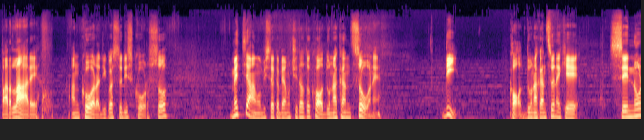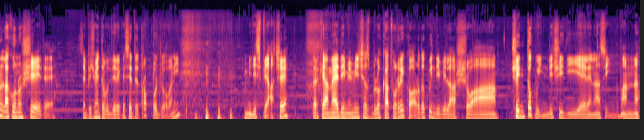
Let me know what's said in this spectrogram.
parlare ancora di questo discorso, mettiamo, visto che abbiamo citato COD, una canzone di COD, una canzone che se non la conoscete semplicemente vuol dire che siete troppo giovani, mi dispiace, perché a me e dei miei amici ha sbloccato un ricordo, quindi vi lascio a 115 di Elena Sigman.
